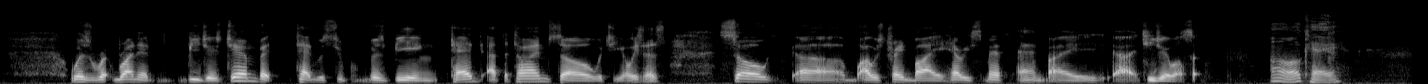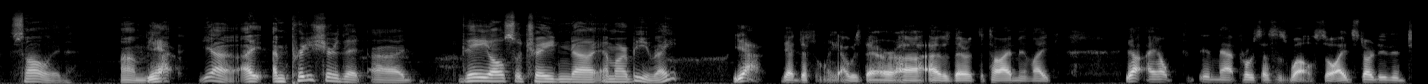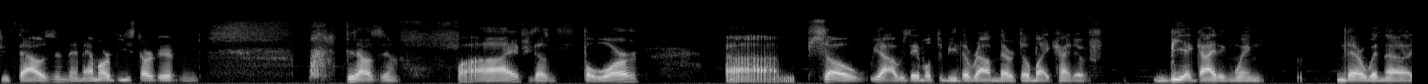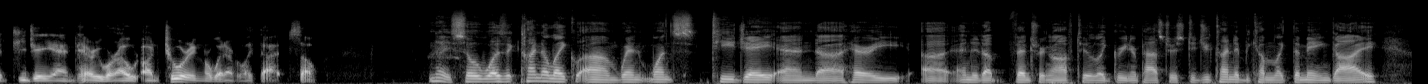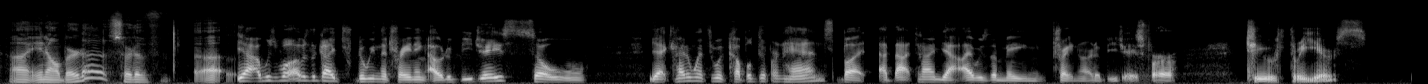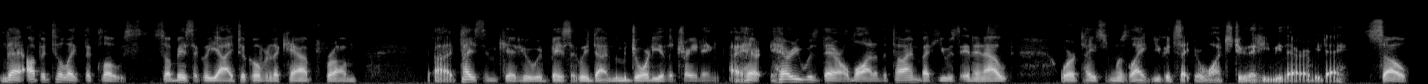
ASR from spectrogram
was r- run at BJ's gym, but Ted was super was being Ted at the time, so which he always is. So uh, I was trained by Harry Smith and by uh, T.J. Wilson. Oh, okay, solid. Um, Yeah. yeah. I I'm pretty sure that uh, they also trained uh, MRB, right? Yeah, yeah, definitely. I was there. Uh, I was there at the time, and like, yeah, I helped in that process as well. So I'd started in 2000, and MRB started in 2005, 2004. Um, so yeah, I was able to be the round there to like kind of be a guiding wing there when the TJ and Harry were out on touring or whatever like that. So Nice. So was it kind of like um, when once TJ and uh, Harry uh, ended up venturing off to like greener pastures? Did you kind of become like the main guy uh, in Alberta? Sort of. Uh, yeah, I was well. I was the guy doing the training out of BJ's, so yeah, it kind of went through a couple different hands. But at that time, yeah, I was the main trainer of BJ's for two, three years, that up until like the close. So basically, yeah, I took over the camp from uh, Tyson Kidd, who had basically done the majority of the training. Uh, Har- Harry was there a lot of the time, but he was in and out. Where Tyson was like, you could set your watch to that he'd be there every day. So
